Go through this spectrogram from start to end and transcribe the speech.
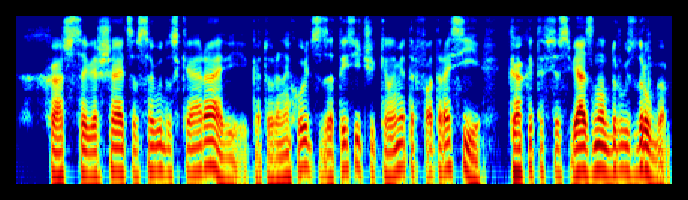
Хадж совершается в Саудовской Аравии, которая находится за тысячу километров от России. Как это все связано друг с другом?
